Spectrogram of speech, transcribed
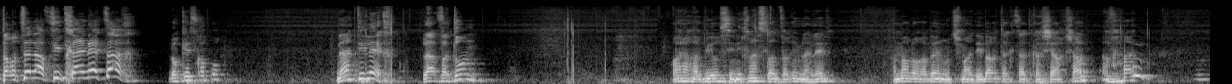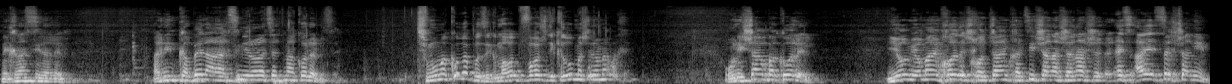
אתה רוצה להפסיד חיי נצח? לא כיף לך פה? לאן תלך? לאבדון? וואלה, רבי יוסי נכנס לו הדברים ללב, אמר לו רבנו, תשמע, דיברת קצת קשה עכשיו, אבל נכנסתי ללב. אני מקבל על עצמי לא לצאת מהכולל הזה. תשמעו מה קורה פה, זה גמרות מפורש, תקראו מה שאני אומר לכם. הוא נשאר בכולל. יום, יומיים, חודש, חודשיים, חצי שנה, שנה, ש... עש... עשר שנים.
